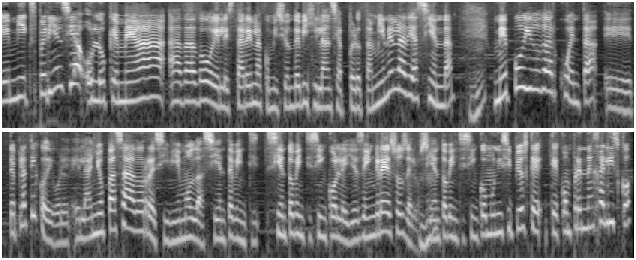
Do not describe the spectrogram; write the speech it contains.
Eh, mi experiencia o lo que me ha, ha, dado el estar en la comisión de vigilancia, pero también en la de Hacienda, me he podido dar cuenta, eh, te platico, digo, el, año pasado recibimos las 120, 125 leyes de ingresos de los 125 municipios que, que comprenden Jalisco,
